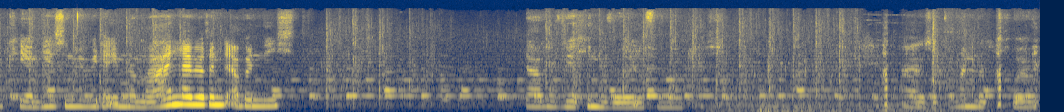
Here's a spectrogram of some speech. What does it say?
Okay, und hier sind wir wieder im normalen Labyrinth, aber nicht da, wo wir hinwollen, vermutlich. Also Kommando zurück.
